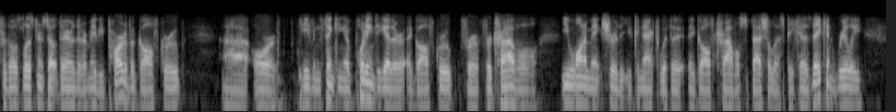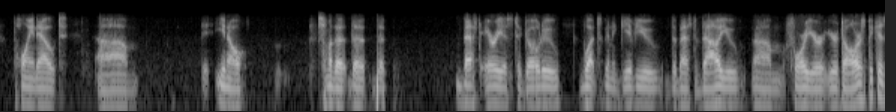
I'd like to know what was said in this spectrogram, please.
for those listeners out there that are maybe part of a golf group uh, or even thinking of putting together a golf group for for travel, you want to make sure that you connect with a, a golf travel specialist because they can really point out, um, you know, some of the, the the best areas to go to, what's going to give you the best value um, for your your dollars because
